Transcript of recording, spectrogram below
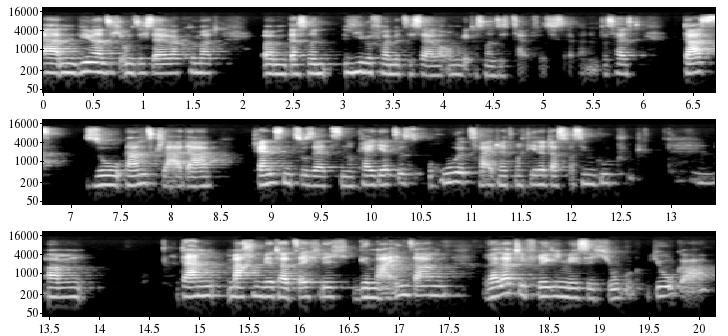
ähm, wie man sich um sich selber kümmert, dass man liebevoll mit sich selber umgeht, dass man sich Zeit für sich selber nimmt. Das heißt, das so ganz klar da Grenzen zu setzen. Okay, jetzt ist Ruhezeit und jetzt macht jeder das, was ihm gut tut. Mhm. Ähm, dann machen wir tatsächlich gemeinsam relativ regelmäßig Yoga,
